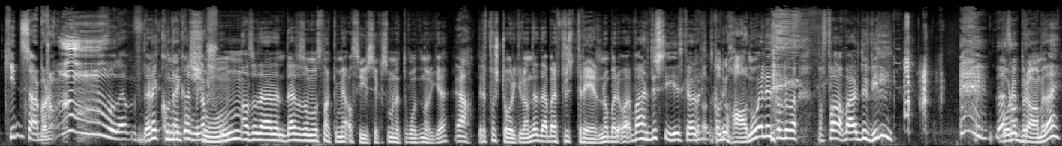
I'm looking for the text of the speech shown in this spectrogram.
fikk kids, så er det bare sånn det, Det er den kombinasjonen. altså det, er, det er sånn som å snakke med asylsøkere som har nettopp kommet til Norge. Ja. Dere forstår ikke hverandre. Det er bare frustrerende. Bare, hva, hva er det du sier? Skal, skal du ha noe, eller? Du, hva, faen, hva er det du vil? Går det bra med deg?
